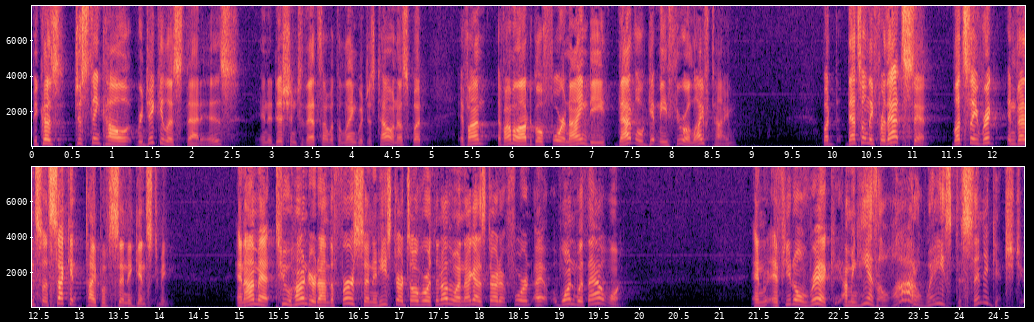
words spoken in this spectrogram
Because just think how ridiculous that is. In addition to that's not what the language is telling us, but if I'm, if I'm allowed to go 490, that will get me through a lifetime. But that's only for that sin. Let's say Rick invents a second type of sin against me. And I'm at 200 on the first sin, and he starts over with another one. I got to start at four, uh, one with that one. And if you don't, Rick, I mean, he has a lot of ways to sin against you.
